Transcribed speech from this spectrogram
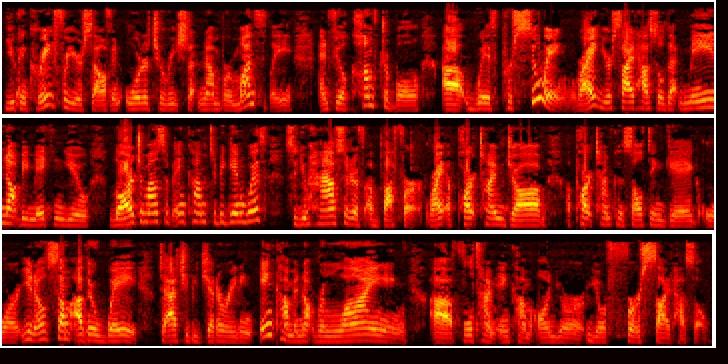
you can create for yourself in order to reach that number monthly and feel comfortable uh, with pursuing right your side hustle that may not be making you large large amounts of income to begin with. So you have sort of a buffer, right? A part-time job, a part-time consulting gig, or, you know, some other way to actually be generating income and not relying uh, full-time income on your, your first side hustle.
